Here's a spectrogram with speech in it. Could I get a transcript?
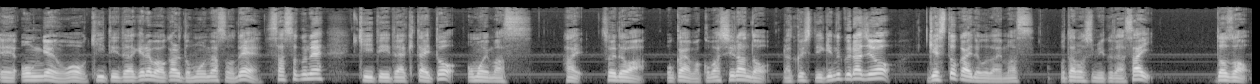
え音源を聞いていただければわかると思いますので、早速ね、聞いていただきたいと思います。はい。それでは、岡山小橋ランド、楽して生き抜くラジオ、ゲスト会でございます。お楽しみください。どうぞ。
